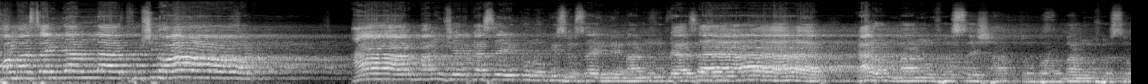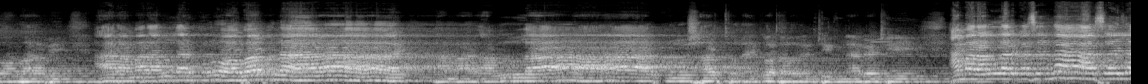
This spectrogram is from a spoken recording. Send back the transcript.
ক্ষমা আল্লাহ খুশি হন। আর মানুষের কাছে কোনো কিছু চাইলে মানুষ বেজার। কারণ মানুষ হচ্ছে স্বার্থপর, মানুষ হচ্ছে অভাবী। আর আমার আল্লাহর কোনো অভাব নাই। আমার আল্লাহর কোনো স্বার্থ নাই। কথা বলেন ঠিক না বেঠি আমার আল্লাহর কাছে না চাইলে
